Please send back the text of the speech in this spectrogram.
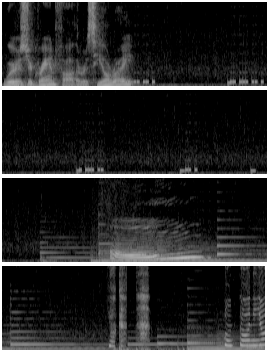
Where's your grandfather? Is he alright? Oh. よ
